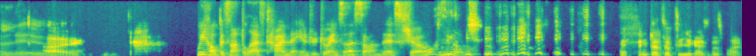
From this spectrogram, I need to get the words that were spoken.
Hello. Hi. We hope it's not the last time that Andrew joins us on this show. I think that's up to you guys at this point.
